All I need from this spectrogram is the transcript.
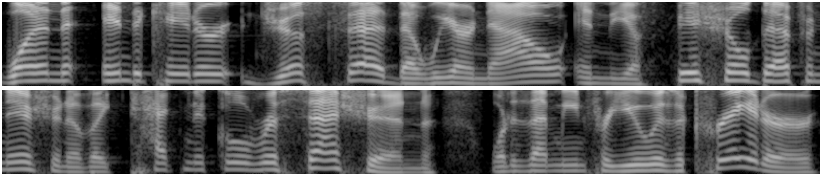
One indicator just said that we are now in the official definition of a technical recession. What does that mean for you as a creator?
